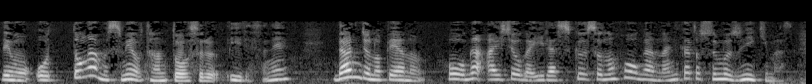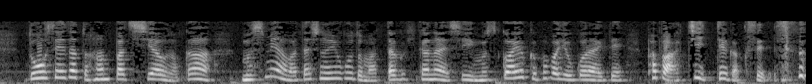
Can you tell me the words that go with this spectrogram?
でも、夫が娘を担当する。いいですね。男女のペアの方が相性がいいらしく、その方が何かとスムーズにいきます。同性だと反発し合うのか娘は私の言うこと全く聞かないし息子はよくパパに怒られてパパあっち行ってが癖です。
